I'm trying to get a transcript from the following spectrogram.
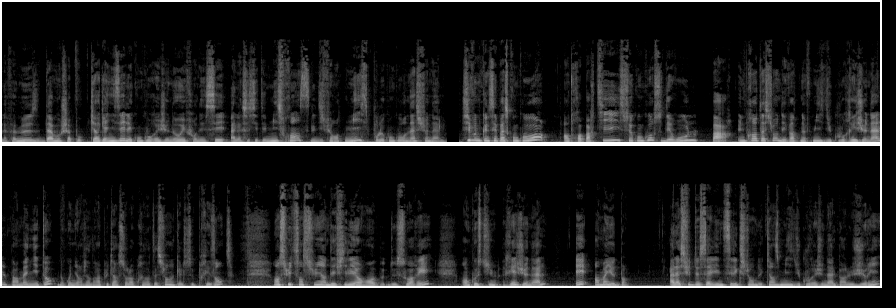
la fameuse Dame au chapeau, qui organisait les concours régionaux et fournissait à la société Miss France les différentes Miss pour le concours national. Si vous ne connaissez pas ce concours, en trois parties, ce concours se déroule par une présentation des 29 Miss du coup régional par Magneto, donc on y reviendra plus tard sur leur présentation, donc elles se présentent. Ensuite s'ensuit un défilé en robe de soirée, en costume régional et en maillot de bain. À la suite de celle, il une sélection de 15 mises du coup régional par le jury,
